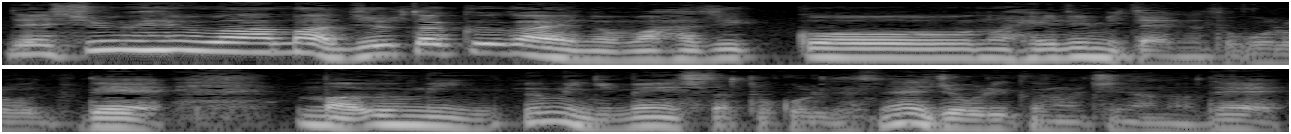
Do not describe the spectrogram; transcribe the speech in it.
で、周辺はまあ住宅街のまあ端っこのへりみたいなところで、まあ海、海に面したところですね、上陸の地なので、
